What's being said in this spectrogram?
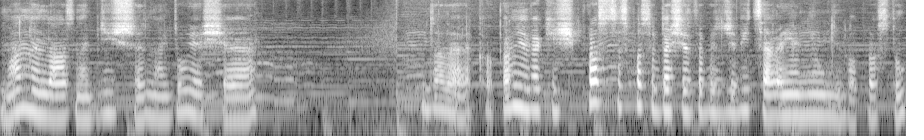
Normalny las najbliższy znajduje się daleko. Pewnie w jakiś prosty sposób da się zdobyć żywicę, ale ja nie umiem po prostu.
